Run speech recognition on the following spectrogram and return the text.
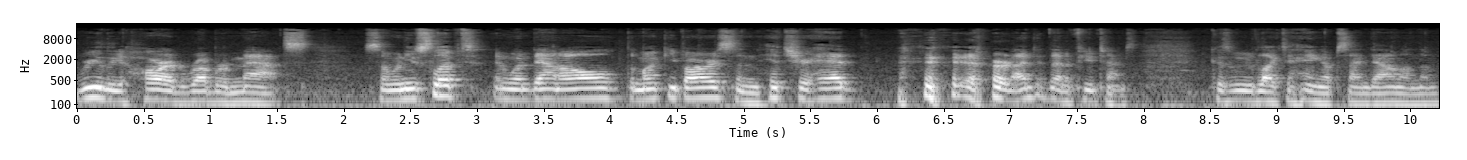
really hard rubber mats. So when you slipped and went down all the monkey bars and hit your head, it hurt. I did that a few times because we would like to hang upside down on them.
